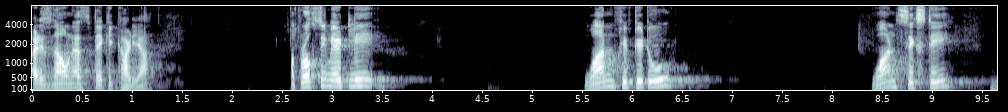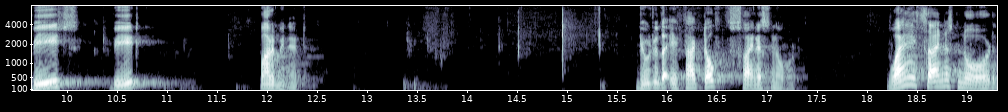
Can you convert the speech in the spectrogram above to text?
that is known as tachycardia. Approximately 152 160 beats beat per minute due to the effect of sinus node. Why sinus node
